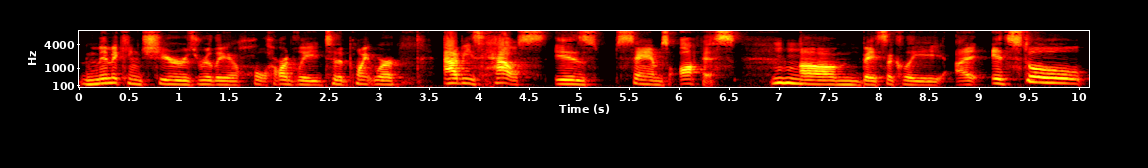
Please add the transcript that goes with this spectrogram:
mimicking cheers really wholeheartedly to the point where abby's house is sam's office mm-hmm. um basically I, it's still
